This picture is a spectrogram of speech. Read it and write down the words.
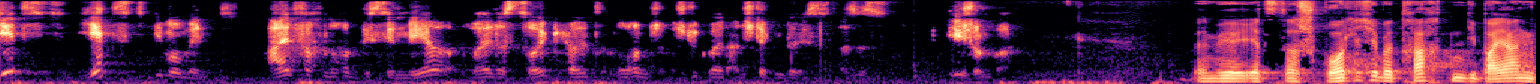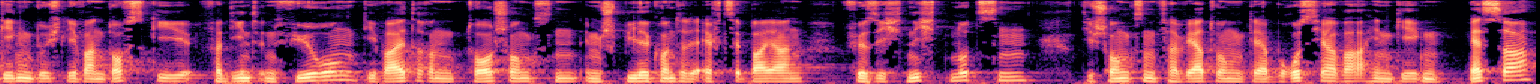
jetzt, jetzt im Moment einfach noch ein bisschen mehr, weil das Zeug halt noch ein Stück weit ansteckender ist, als es eh schon war. Wenn wir jetzt das Sportliche betrachten, die Bayern gingen durch Lewandowski verdient in Führung. Die weiteren Torchancen im Spiel konnte der FC Bayern für sich nicht nutzen. Die Chancenverwertung der Borussia war hingegen besser.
